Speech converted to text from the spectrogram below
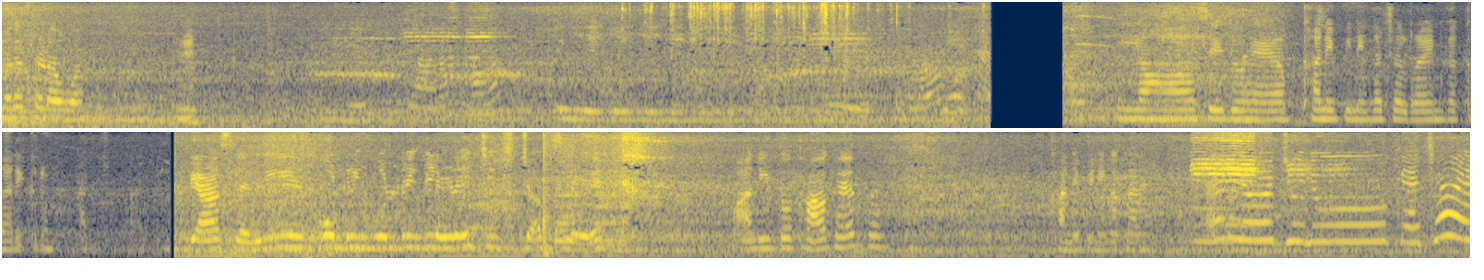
मेरा सड़ा हुआ। हम्म? यहाँ से जो है अब खाने पीने का चल रहा है इनका कार्यक्रम। प्यास लग रही है कोल्ड ड्रिंक कोल्ड ड्रिंक ले रहे चिप्स चप्स ले रहे पानी तो था खैर पर खाने पीने का हेलो जुलू कैसा है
